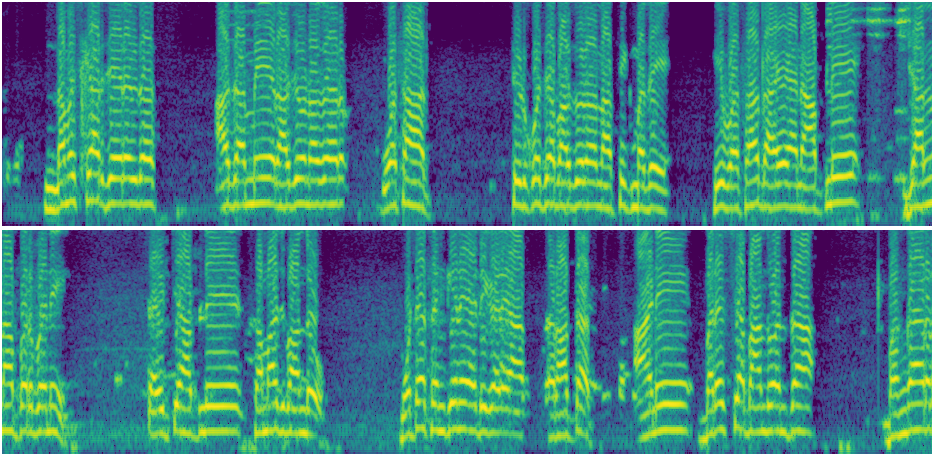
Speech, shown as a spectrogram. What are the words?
नमस्कार जय रविदास. आज आम्ही राजीवनगर वसाहत सिडकोच्या बाजूला नाशिकमध्ये. ही वसाहत आहे आणि आपले जालना परभणी साईडचे आपले समाज बांधव मोठ्या संख्येने या ठिकाणी राहतात. आणि बऱ्याचशा बांधवांचा भंगार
